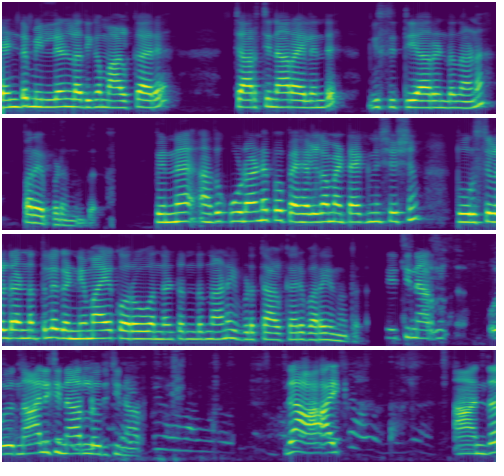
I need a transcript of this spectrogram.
രണ്ട് മില്യണിലധികം ആൾക്കാർ ചാർച്ചിനാർ ഐലൻഡ് വിസിറ്റ് ചെയ്യാറുണ്ടെന്നാണ് പറയപ്പെടുന്നത്. പിന്നെ അതുകൂടാണ്ട് ഇപ്പോൾ പെഹൽഗാം അറ്റാക്കിന് ശേഷം ടൂറിസ്റ്റുകളുടെ എണ്ണത്തിൽ ഗണ്യമായ കുറവ് വന്നിട്ടുണ്ടെന്നാണ് ഇവിടുത്തെ ആൾക്കാർ പറയുന്നത്. ചിനാർ ഒരു നാല് ചിനാറിൽ ഒരു ചിനാർ. ഇത് ആ ഇത്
